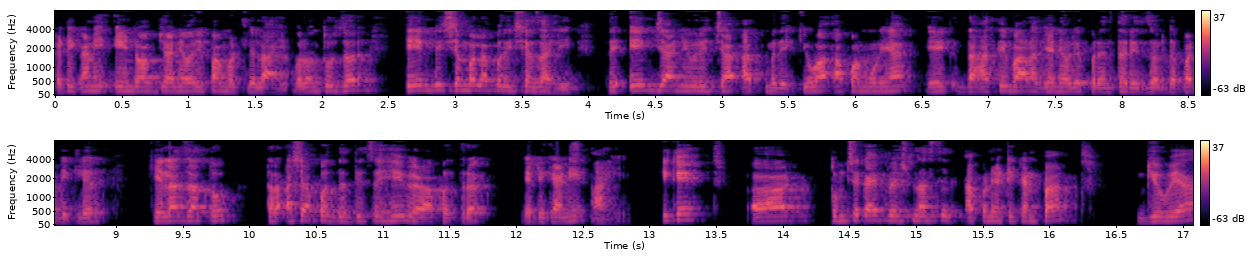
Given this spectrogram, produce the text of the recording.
या ठिकाणी एंड ऑफ जानेवारी पा म्हटलेलं आहे. परंतु जर एक डिसेंबरला परीक्षा झाली तर एक जानेवारीच्या आतमध्ये किंवा आपण म्हणूया एक दहा ते बारा जानेवारी पर्यंत रिझल्ट पा डिक्लेअर केला जातो. तर अशा पद्धतीचं हे वेळापत्रक या ठिकाणी आहे. ठीक आहे? तुमचे काही प्रश्न असतील आपण या ठिकाणी पा घेऊया.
